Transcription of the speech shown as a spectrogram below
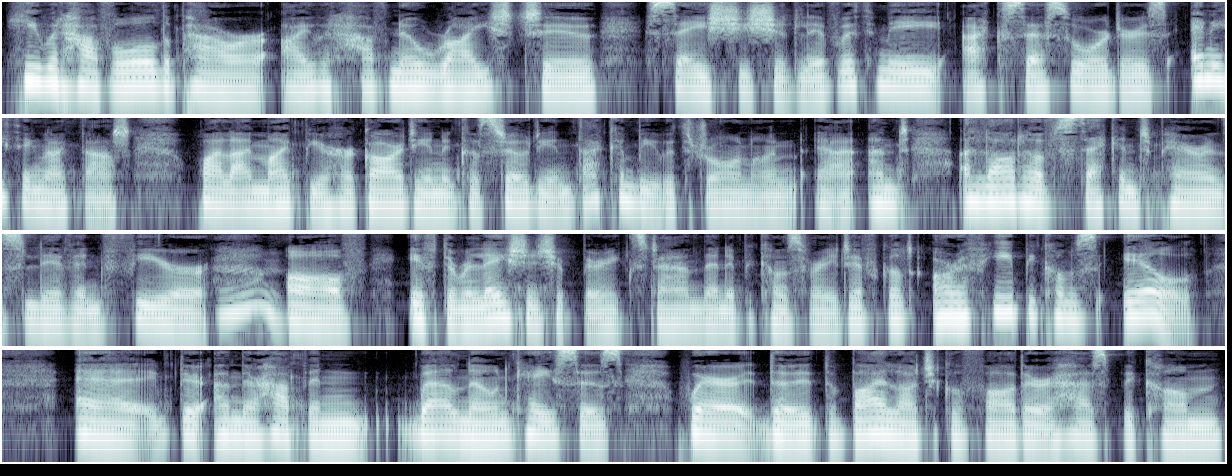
he would have all the power. I would have no right to say she should live with me, access orders, anything like that. While I might be her guardian and custodian, that can be withdrawn on. Uh, and a lot of second parents live in fear mm. of if the relationship breaks down, then it becomes very difficult. Or if he becomes ill, uh, there, and there have been well known cases where the, the biological father has become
